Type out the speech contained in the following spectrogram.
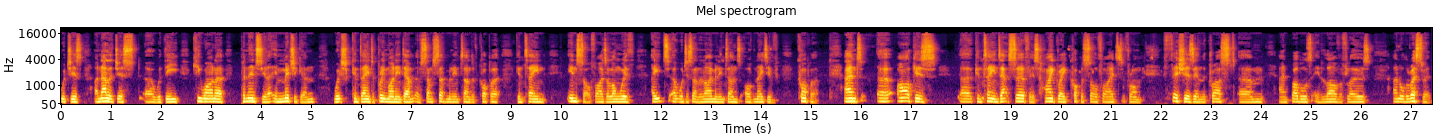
which is analogous uh, with the Keweenaw Peninsula in Michigan, which contains a pre-mining endowment of some seven million tons of copper contained in sulfides, along with eight, uh, or just under nine million tons of native copper. And uh, ARC is uh, contains at surface high-grade copper sulfides from fissures in the crust um, and bubbles in lava flows and all the rest of it.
